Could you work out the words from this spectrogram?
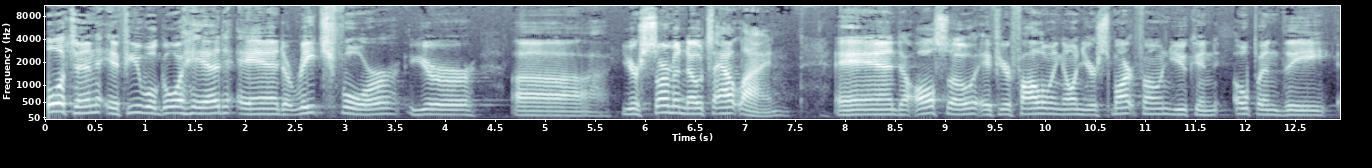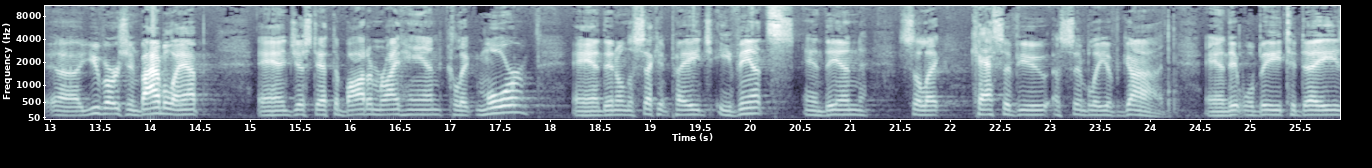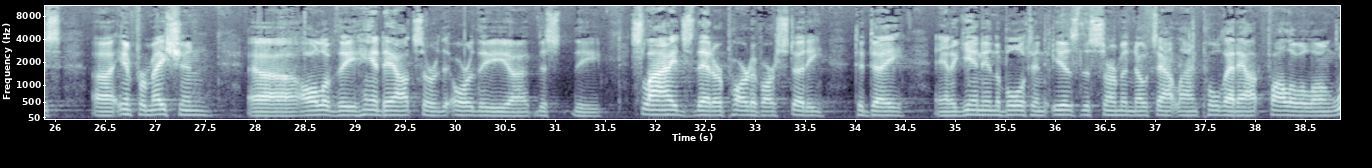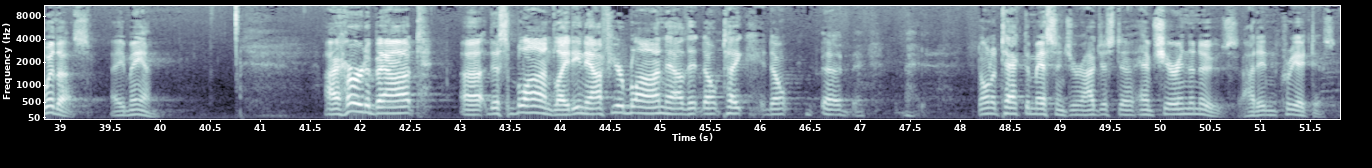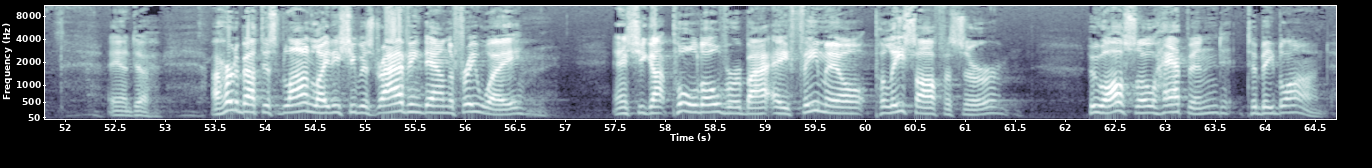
bulletin, if you will go ahead and reach for your uh, your sermon notes outline, and also if you're following on your smartphone, you can open the uh, YouVersion Bible app, and just at the bottom right hand, click More, and then on the second page, Events, and then select Casa View Assembly of God, and it will be today's uh, information uh, all of the handouts or the, or the, uh, this, the slides that are part of our study today. And again, in the bulletin is the sermon notes outline. Pull that out, follow along with us. Amen. I heard about uh, this blonde lady. Now, if you're blonde, now that don't take, don't, uh, don't attack the messenger. I just uh, am sharing the news. I didn't create this. And uh, I heard about this blonde lady. She was driving down the freeway and she got pulled over by a female police officer who also happened to be blonde.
